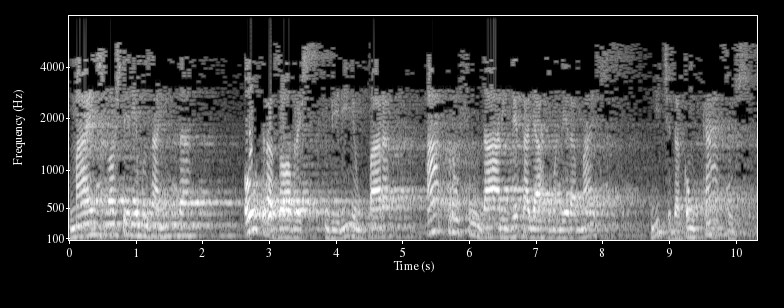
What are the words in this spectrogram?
mas nós teríamos ainda outras obras que viriam para aprofundar e detalhar de maneira mais nítida, com casos,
